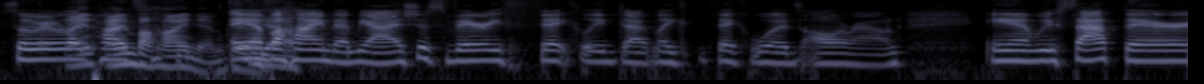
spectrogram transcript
So we were like and, parts and behind him. too. and Yeah. behind him, yeah, it's just very thickly done, like thick woods all around. And we sat there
